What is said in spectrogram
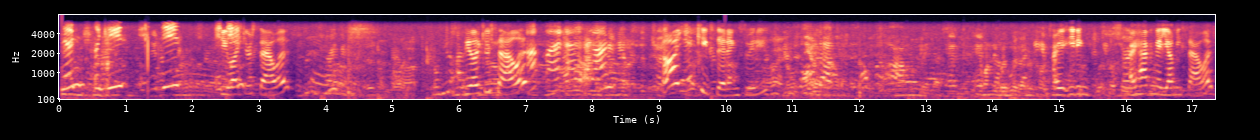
Do you like your salad? Do you like your salad? Oh, you can keep sitting, sweetie. Are you eating, are you having a yummy salad?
